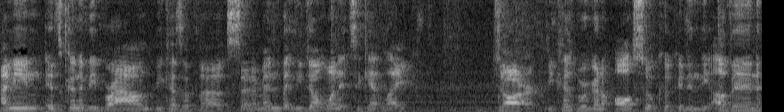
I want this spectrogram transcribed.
I mean, it's gonna be brown because of the cinnamon, but you don't want it to get like dark because we're gonna also cook it in the oven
